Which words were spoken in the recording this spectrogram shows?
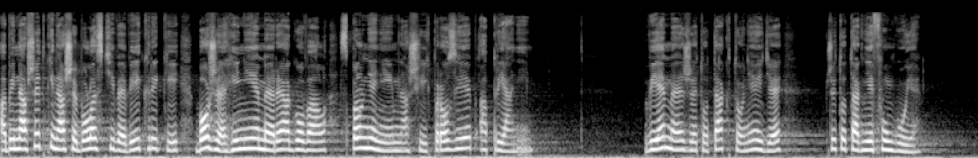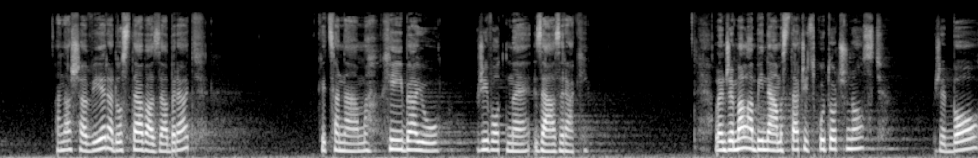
aby na všetky naše bolestivé výkriky Bože hynieme reagoval splnením našich prozieb a prianí. Vieme, že to takto nejde, že to tak nefunguje. A naša viera dostáva zabrať, keď sa nám chýbajú životné zázraky. Lenže mala by nám stačiť skutočnosť, že Boh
